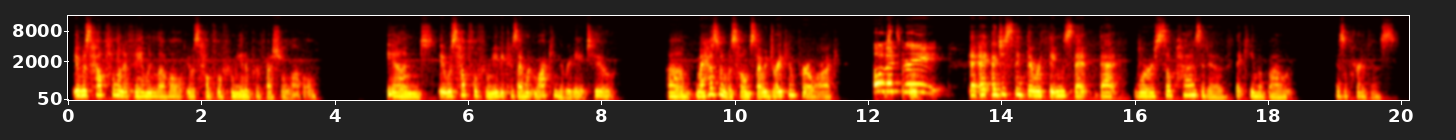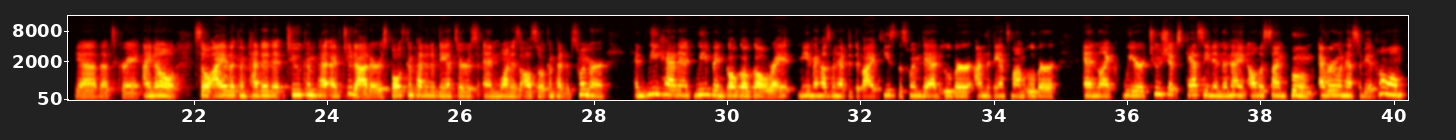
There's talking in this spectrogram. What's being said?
it was helpful on a family level. It was helpful for me on a professional level. And it was helpful for me because I went walking every day too. Um, my husband was home, so I would drag him for a walk. Oh, that's so great. I, I just think there were things that that were so positive that came about as a part of this. Yeah, that's great. I know. So I have a competitive two comp- I have two daughters, both competitive dancers, and one is also a competitive swimmer and we hadn't we've been go go go right me and my husband have to divide he's the swim dad uber i'm the dance mom uber and like we are two ships passing in the night all of a sudden boom everyone has to be at home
